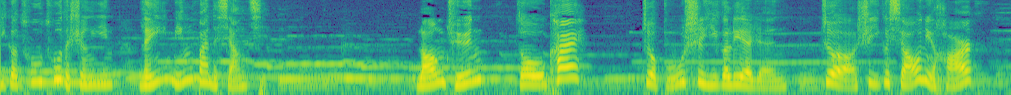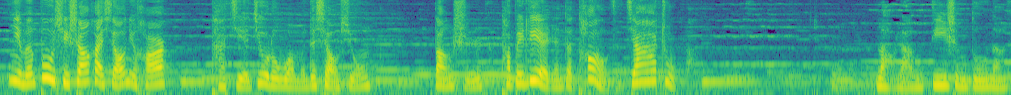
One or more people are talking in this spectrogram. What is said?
一个粗粗的声音雷鸣般的响起：“狼群，走开！这不是一个猎人，这是一个小女孩。你们不许伤害小女孩。她解救了我们的小熊，当时她被猎人的套子夹住了。”老狼低声嘟囔着：“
